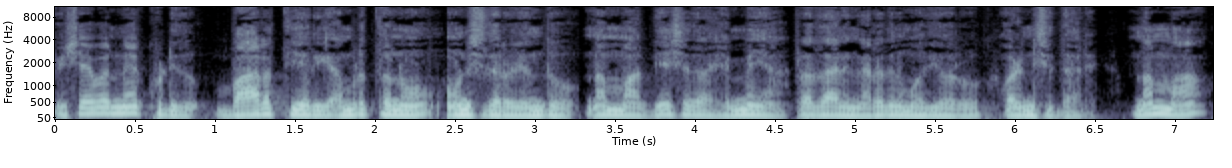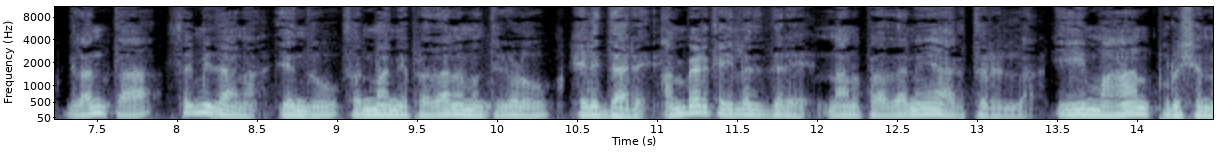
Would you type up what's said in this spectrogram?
ವಿಷಯವನ್ನೇ ಕುಡಿದು ಭಾರತೀಯರಿಗೆ ಅಮೃತವನ್ನು ಉಣಿಸಿದರು ಎಂದು ನಮ್ಮ ದೇಶದ ಹೆಮ್ಮೆಯ ಪ್ರಧಾನಿ ನರೇಂದ್ರ ಮೋದಿಯವರು ವರ್ಣಿಸಿದ್ದಾರೆ. ನಮ್ಮ ಗ್ರಂಥ ಸಂವಿಧಾನ ಎಂದು ಸನ್ಮಾನ್ಯ ಪ್ರಧಾನಮಂತ್ರಿಗಳು ಹೇಳಿದ್ದಾರೆ. ಅಂಬೇಡ್ಕರ್ ಇಲ್ಲದಿದ್ದರೆ ನಾನು ಪ್ರಧಾನಿಯೇ ಆಗ್ತಿರಲಿಲ್ಲ. ಈ ಮಹಾನ್ ಪುರುಷನ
